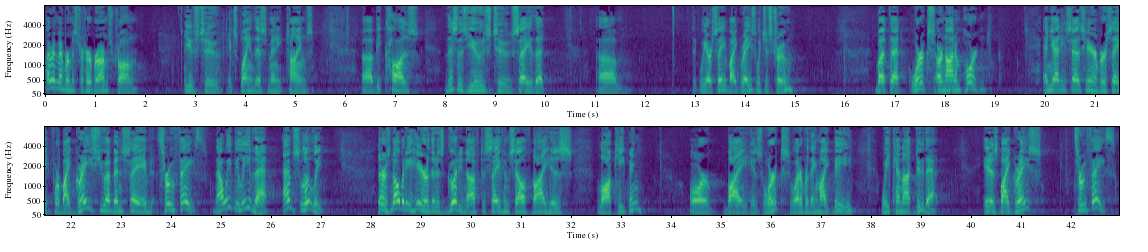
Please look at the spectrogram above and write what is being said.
I remember Mr. Herbert Armstrong used to explain this many times uh, because this is used to say that um, we are saved by grace, which is true, but that works are not important. And yet he says here in verse 8, for by grace you have been saved through faith. Now we believe that. Absolutely. There is nobody here that is good enough to save himself by his law keeping or by his works, whatever they might be. We cannot do that. It is by grace through faith.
